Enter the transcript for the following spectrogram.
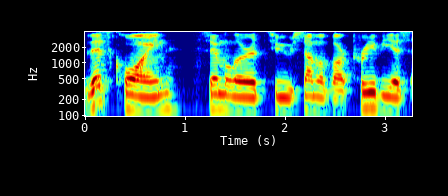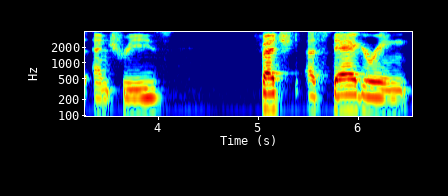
This coin, similar to some of our previous entries, fetched a staggering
